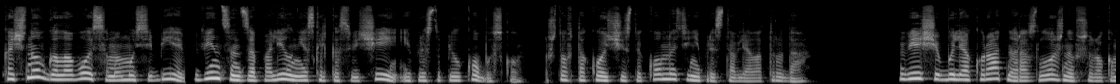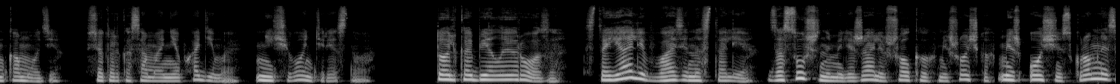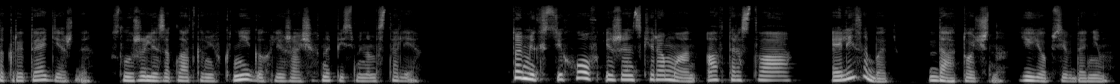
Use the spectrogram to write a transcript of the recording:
Качнув головой самому себе, Винсент запалил несколько свечей и приступил к обыску, что в такой чистой комнате не представляло труда. Вещи были аккуратно разложены в широком комоде, все только самое необходимое, ничего интересного. Только белые розы стояли в вазе на столе, засушенными лежали в шелковых мешочках меж очень скромной закрытой одежды, служили закладками в книгах, лежащих на письменном столе. Томик стихов и женский роман авторства Элизабет? Да, точно, ее псевдоним.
